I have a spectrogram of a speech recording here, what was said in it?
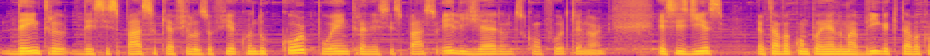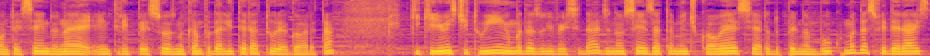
dentro desse espaço que é a filosofia, quando o corpo entra nesse espaço, ele gera um desconforto enorme. Esses dias eu estava acompanhando uma briga que estava acontecendo, né, entre pessoas no campo da literatura agora, tá? Que queriam instituir em uma das universidades, não sei exatamente qual é, se era do Pernambuco, uma das federais,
